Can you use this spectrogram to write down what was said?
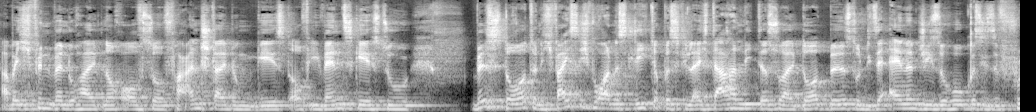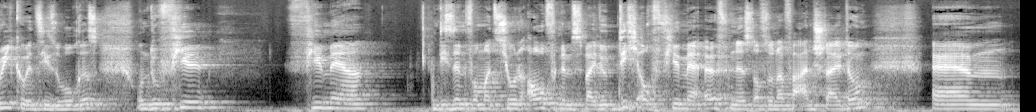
aber ich finde, wenn du halt noch auf so Veranstaltungen gehst, auf Events gehst, du bist dort und ich weiß nicht, woran es liegt, ob es vielleicht daran liegt, dass du halt dort bist und diese Energy so hoch ist, diese Frequency so hoch ist und du viel, viel mehr diese Information aufnimmst, weil du dich auch viel mehr öffnest auf so einer Veranstaltung. Ähm,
